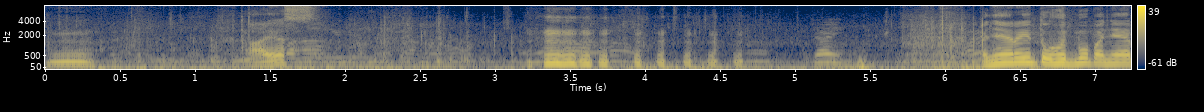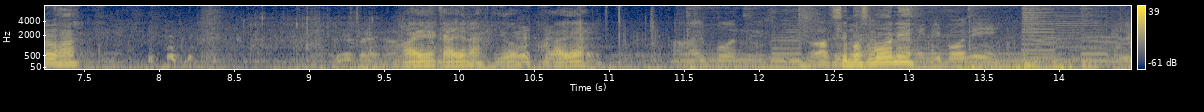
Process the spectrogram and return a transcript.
Hmm. Ayos. Panyero yung tuhod mo, panyero ha. Kaya, kaya na. Yun, kaya. Ang Bonnie. Si Boss Bonnie. Ni Bonnie. Si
